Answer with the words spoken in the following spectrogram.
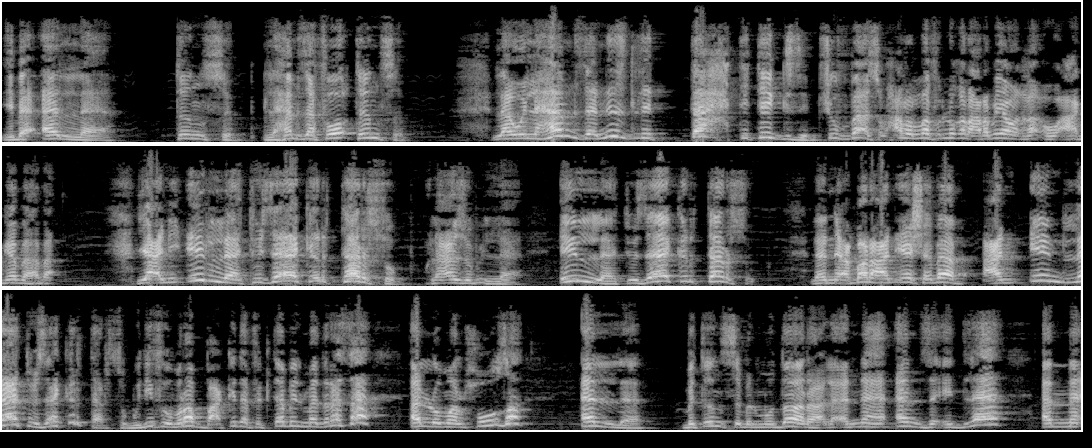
يبقى الا تنصب. الهمزة فوق تنصب. لو الهمزة نزلت تحت تجزم. شوف بقى سبحان الله في اللغة العربية وعجبها بقى. يعني إلا تذاكر ترسب والعياذ بالله إلا تذاكر ترسب. لأن عبارة عن إيه يا شباب؟ عن إن لا تذاكر ترسب. ودي في مربع كده في كتاب المدرسة قال له ملحوظة الا بتنصب المضارع لأنها ان زائد لا أما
